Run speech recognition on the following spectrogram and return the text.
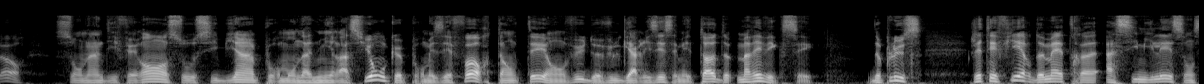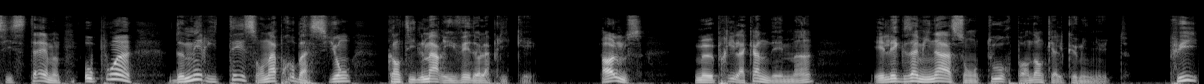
Alors, son indifférence, aussi bien pour mon admiration que pour mes efforts tentés en vue de vulgariser ses méthodes, m'avait vexé. De plus, j'étais fier de m'être assimilé son système au point de mériter son approbation quand il m'arrivait de l'appliquer. Holmes me prit la canne des mains et l'examina à son tour pendant quelques minutes. Puis,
